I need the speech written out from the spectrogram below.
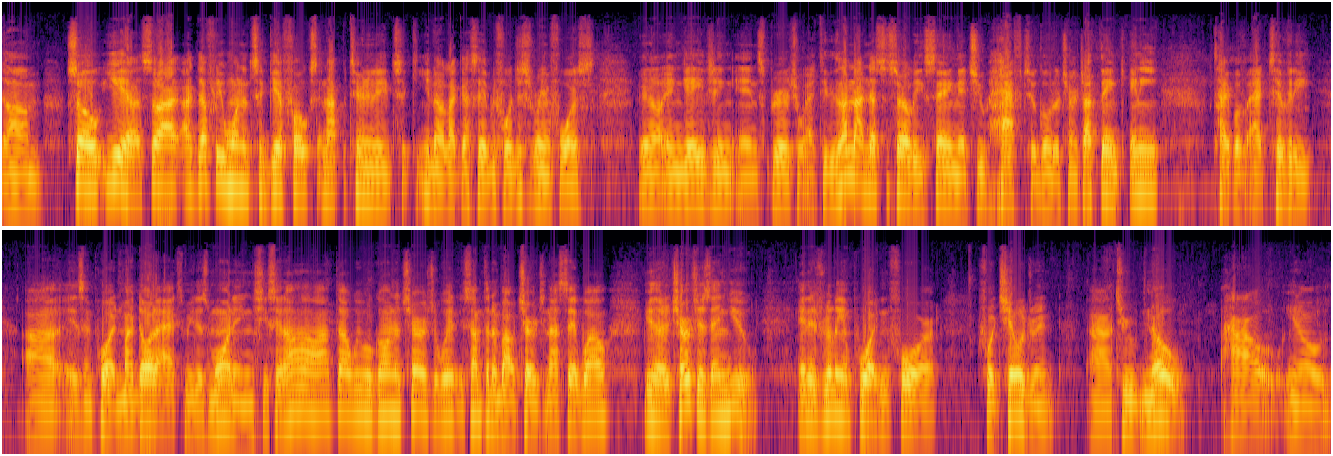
Um, so yeah, so I, I definitely wanted to give folks an opportunity to, you know, like I said before, just reinforce, you know, engaging in spiritual activities. I'm not necessarily saying that you have to go to church. I think any type of activity uh, is important. My daughter asked me this morning. She said, "Oh, I thought we were going to church with something about church," and I said, "Well, you know, the church is in you, and it's really important for for children uh, to know." how you know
